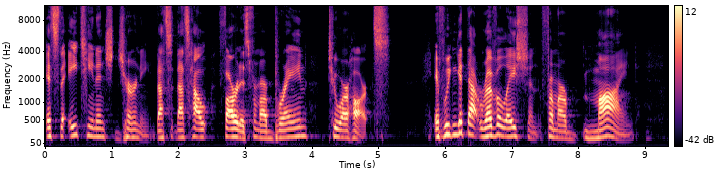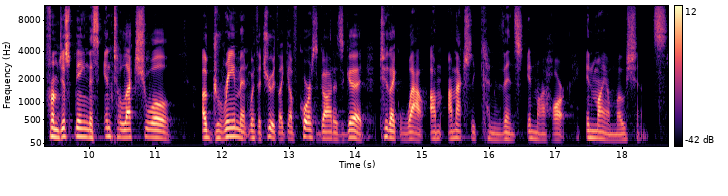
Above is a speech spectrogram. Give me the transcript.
It's the 18 inch journey. That's, that's how far it is from our brain to our hearts. If we can get that revelation from our mind, from just being this intellectual agreement with the truth, like, of course, God is good, to like, wow, I'm, I'm actually convinced in my heart, in my emotions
